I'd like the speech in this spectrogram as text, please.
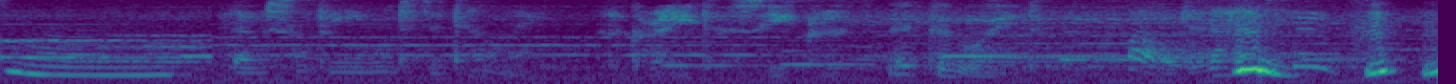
Hmm. There was something you wanted to tell me. A great secret. It can wait. Oh, does that have to?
